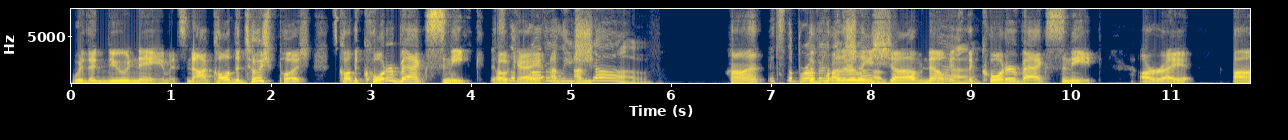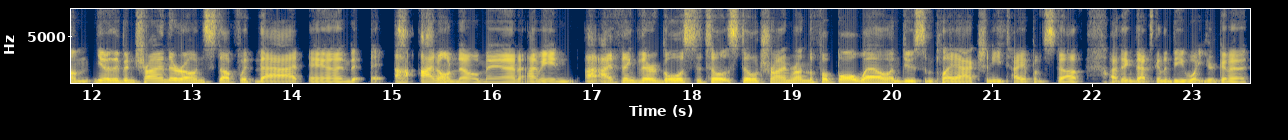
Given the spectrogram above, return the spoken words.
with a new name. It's not called the tush push. It's called the quarterback sneak. It's okay, the brotherly I'm, I'm, shove. Huh? It's the brotherly, the brotherly shove. shove. No, Yeah. it's the quarterback sneak. All right. Um, you know, they've been trying their own stuff with that, and I, I don't know, man. I mean, I, I think their goal is to still, still try and run the football well and do some play actiony type of stuff. I think that's going to be what you're gonna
